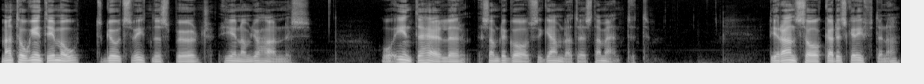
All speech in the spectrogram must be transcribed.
Man tog inte emot Guds vittnesbörd genom Johannes och inte heller som det gavs i Gamla testamentet. De rannsakade skrifterna,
